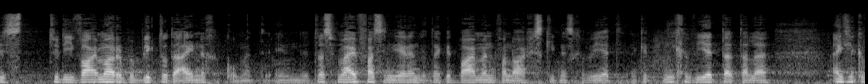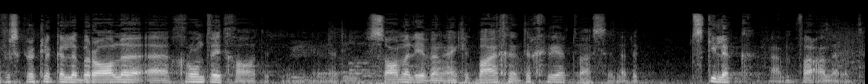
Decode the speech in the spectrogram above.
dis toe die Weimar Republiek tot 'n einde gekom het en dit was vir my fascinerend want ek het baie min van daai geskiedenis geweet. Ek het nie geweet dat hulle eintlik 'n verskriklike liberale uh, grondwet gehad het en dat die samelewing eintlik baie geïntegreerd was en dat dit skielik um, verander het.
